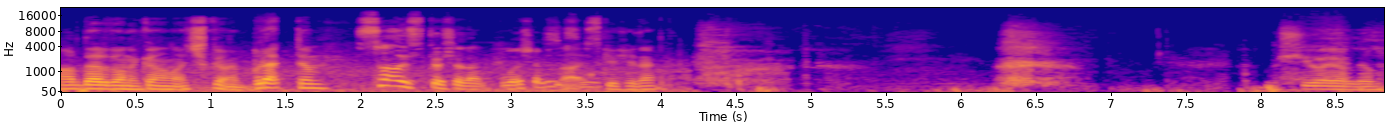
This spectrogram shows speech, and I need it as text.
Arda Erdoğan'ın kanalını açıklamaya bıraktım. Sağ üst köşeden ulaşabilirsiniz. Sağ üst köşeden. Işığı şey ayarlayalım.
